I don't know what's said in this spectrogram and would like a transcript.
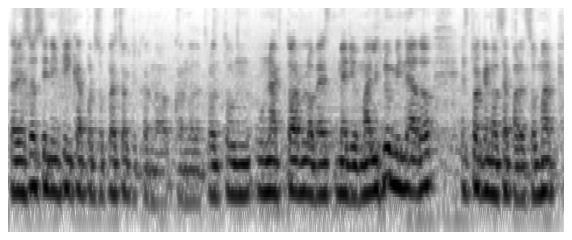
Pero eso significa, por supuesto, que cuando, cuando de pronto un, un actor lo ves medio mal iluminado, es porque no se parece su marca.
